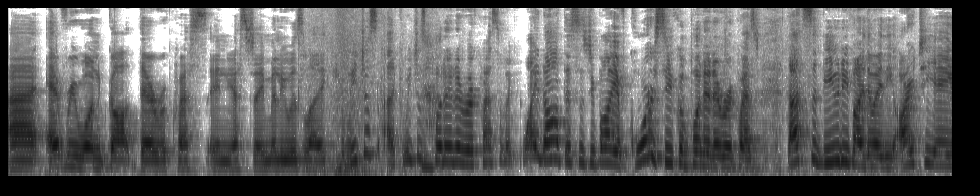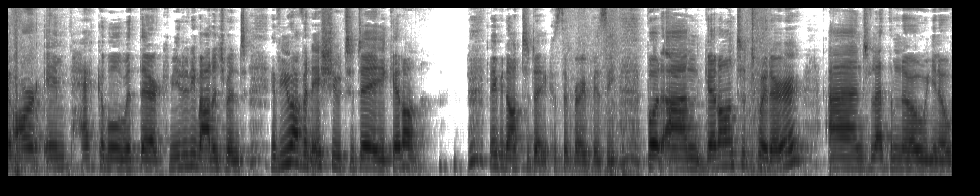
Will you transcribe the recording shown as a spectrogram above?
Uh, everyone got their requests in yesterday. Millie was like, "Can we just uh, can we just put in a request?" I'm like, "Why not? This is Dubai. Of course you can put in a request." That's the beauty, by the way. The RTA are impeccable with their community management. If you have an issue today, get on maybe not today because they're very busy. But um, get onto twitter and let them know you know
